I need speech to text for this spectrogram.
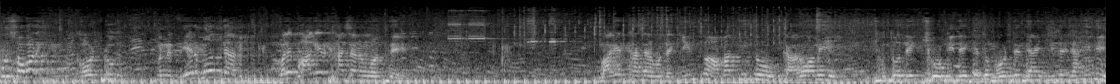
পুরো সবার ঘর ঢুক- মানে আমি বলে বাঘের খাঁচার মধ্যে। বাঘের খাঁচার মধ্যে। কিন্তু আমার কিন্তু কারও আমি জুতো দেখ ছবি দেখে তো ভোট যাই দিতে যাইনি।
